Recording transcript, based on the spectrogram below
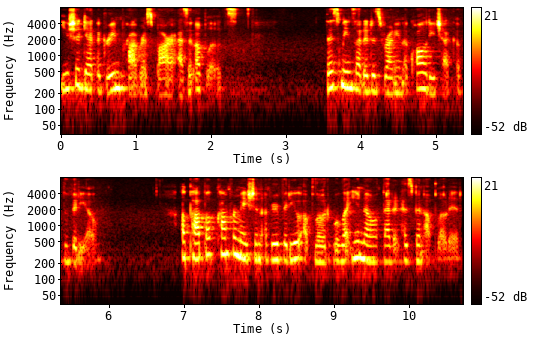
You should get a green progress bar as it uploads. This means that it is running a quality check of the video. A pop-up confirmation of your video upload will let you know that it has been uploaded.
